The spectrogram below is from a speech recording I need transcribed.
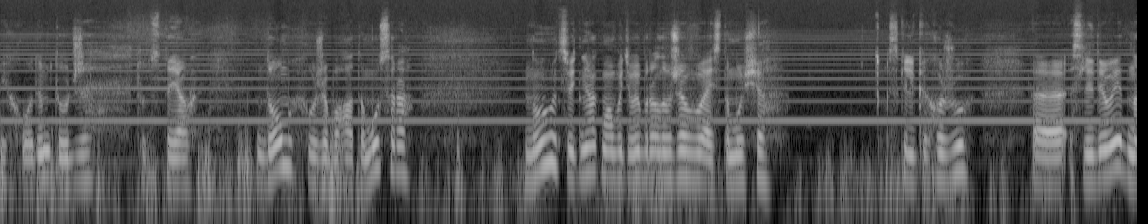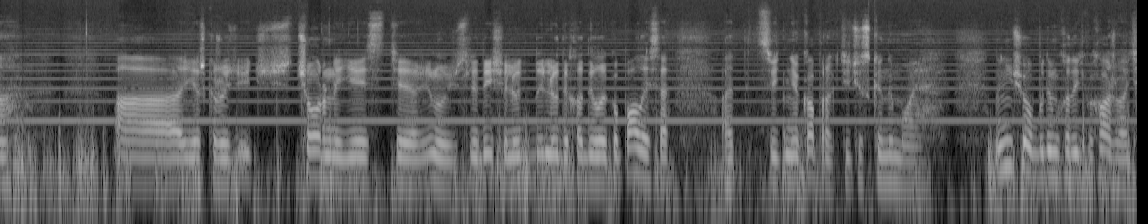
і ходимо тут же. Тут стояв дом, вже багато мусора. Ну, цвітняк, мабуть, вибрали вже весь, тому що скільки хожу, е, сліди видно. А я ж кажу, чорний є, ну, сліди, люди, люди ходили копалися, а цвітняка практично немає. Ну нічого, будемо ходити вихажувати.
